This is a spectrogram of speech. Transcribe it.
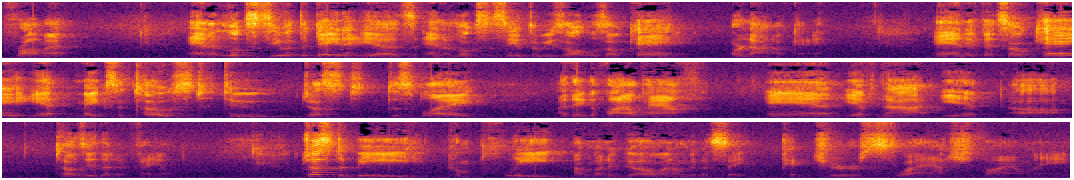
from it, and it looks to see what the data is, and it looks to see if the result was okay or not okay. And if it's okay, it makes a toast to just display, I think, the file path, and if not, it um, tells you that it failed. Just to be complete, I'm going to go and I'm going to say picture slash file name.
